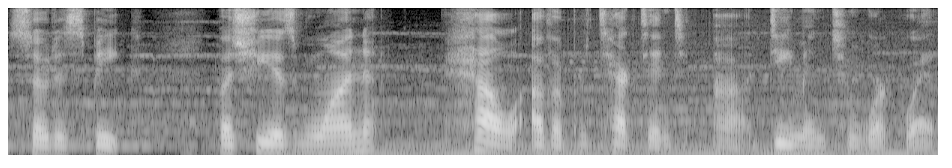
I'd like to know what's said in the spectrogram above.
so to speak, but she is one hell of a protectant uh, demon to work with.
